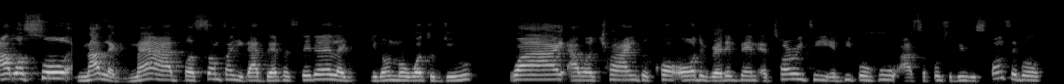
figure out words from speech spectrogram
I was so not like mad, but sometimes you got devastated, like you don't know what to do. Why I was trying to call all the relevant authority and people who are supposed to be responsible.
